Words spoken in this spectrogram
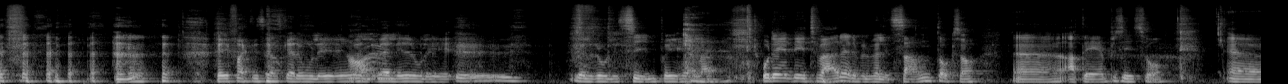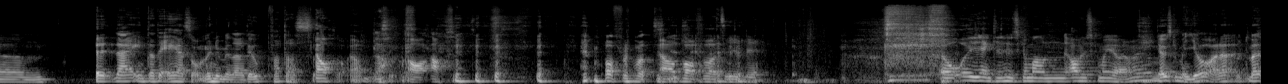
Det är faktiskt ganska rolig, Ja. väldigt, väldigt rolig, eh, väldigt rolig syn på det hela. Och det, det, tyvärr är det väl väldigt sant också. eh, att det är precis så. Ehm, Eh, nej, inte att det är så, men du menar att det uppfattas ja, så? Ja, ja, ja, absolut. Bara för att vara tydlig. Ja, bara för att vara tydlig. Och egentligen hur ska man, ja, hur ska man göra med Ja, hur ska man göra? Men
